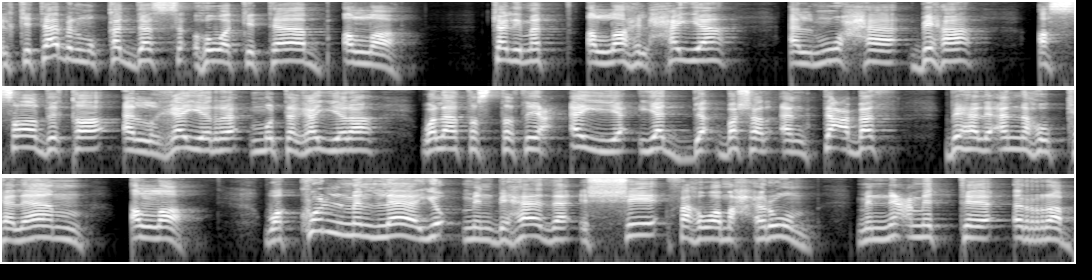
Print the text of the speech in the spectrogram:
الكتاب المقدس هو كتاب الله كلمة الله الحية الموحى بها الصادقة الغير متغيرة ولا تستطيع أي يد بشر أن تعبث بها لأنه كلام الله. وكل من لا يؤمن بهذا الشيء فهو محروم من نعمة الرب.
